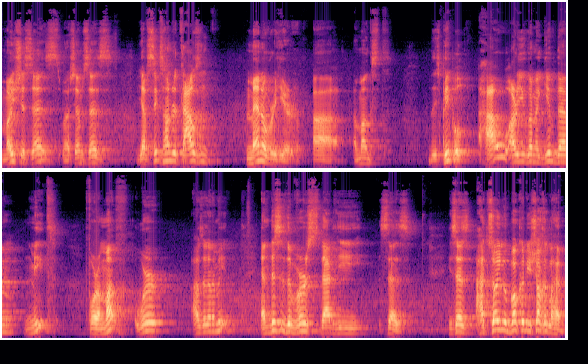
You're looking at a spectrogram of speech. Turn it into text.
Moshe says, Hashem says, you have 600,000 men over here uh, amongst these people. How are you going to give them meat for a month? Where, how's they going to meet? And this is the verse that he says. He says, lahem.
